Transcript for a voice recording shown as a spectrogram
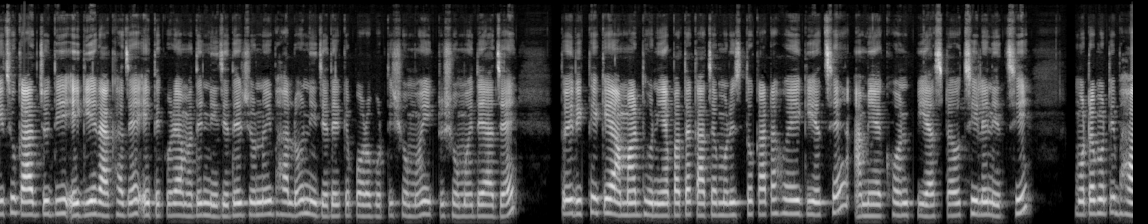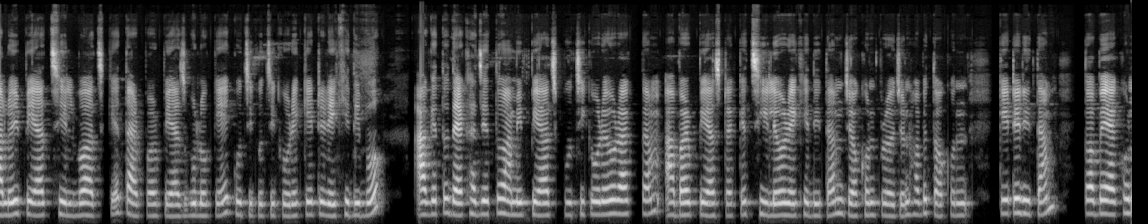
কিছু কাজ যদি এগিয়ে রাখা যায়, এতে করে আমাদের নিজেদের জন্যই ভালো, নিজেদেরকে পরবর্তী সময় একটু সময় দেয়া যায়। তো এদিক থেকে আমার ধনিয়া পাতা, কাঁচামরিচ তো কাটা হয়ে গিয়েছে, আমি এখন পেঁয়াজটাও ছিলে নিচ্ছি। মোটামুটি ভালোই পেঁয়াজ ছিলবো আজকে, তারপর পেঁয়াজগুলোকে কুচি কুচি করে কেটে রেখে দিব। আগে তো দেখা যেত আমি পেঁয়াজ কুচি করেও রাখতাম, আবার পেঁয়াজটাকে ছিলেও রেখে দিতাম, যখন প্রয়োজন হবে তখন কেটে নিতাম। তবে এখন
